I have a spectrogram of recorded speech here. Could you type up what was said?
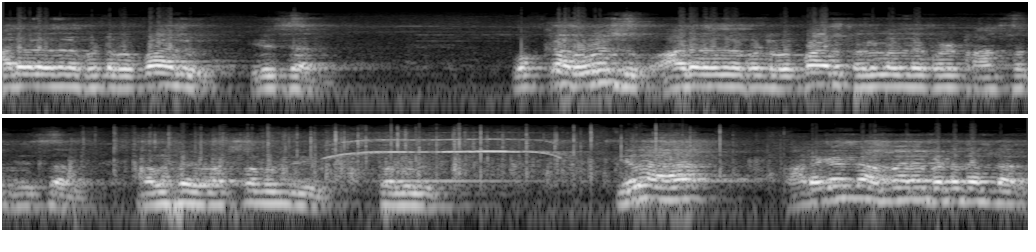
ఆరు వేల ఐదు కోట్ల రూపాయలు వేశారు. ఒక్క రోజు ఆరు వేల కోట్ల రూపాయలు తల్లులందరూ కూడా ట్రాన్స్ఫర్ చేశారు. నలభై లక్షల మంది తల్లులు ఇలా అడగండి అమ్మాయిని పెట్టదంటారు.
